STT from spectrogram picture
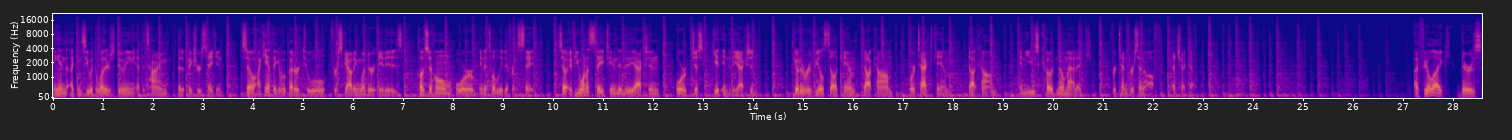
and I can see what the weather's doing at the time that a picture is taken. So I can't think of a better tool for scouting whether it is close to home or in a totally different state. So if you want to stay tuned into the action or just get into the action, go to revealcellcam.com or tactacam.com and use code nomadic for 10% off at checkout. I feel like there's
